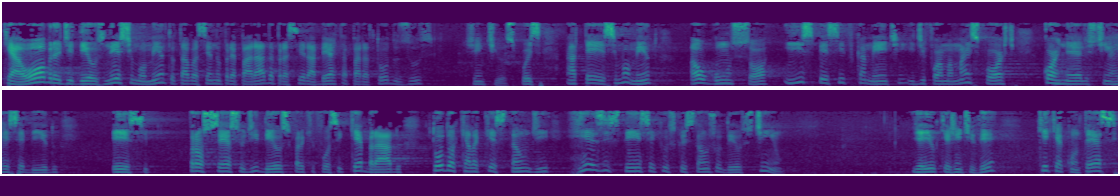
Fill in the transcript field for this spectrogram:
que a obra de Deus neste momento estava sendo preparada para ser aberta para todos os gentios, pois até esse momento alguns só, e especificamente e de forma mais forte, Cornélios tinha recebido esse processo de Deus para que fosse quebrado toda aquela questão de resistência que os cristãos judeus tinham. E aí o que a gente vê? O que, que acontece?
